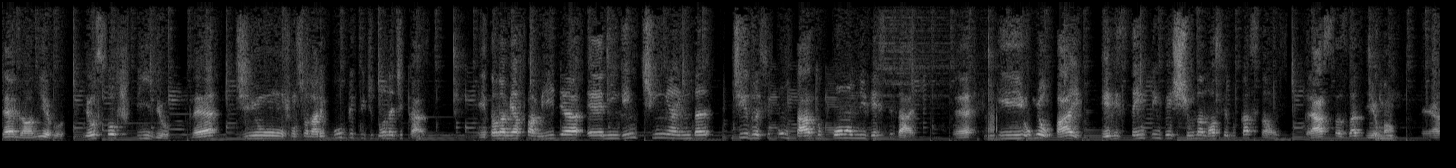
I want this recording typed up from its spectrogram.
é, meu amigo. Eu sou filho, né, de um funcionário público e de dona de casa. Então, na minha família, é, ninguém tinha ainda tido esse contato com a universidade. Né? E o meu pai, ele sempre investiu na nossa educação, graças a Deus. Bom. É,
